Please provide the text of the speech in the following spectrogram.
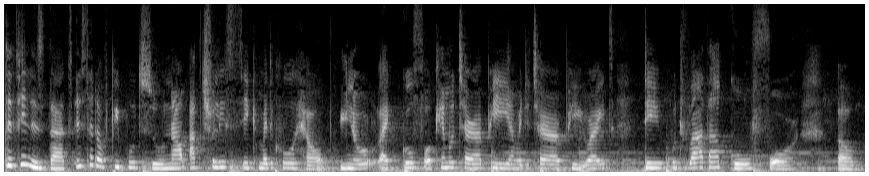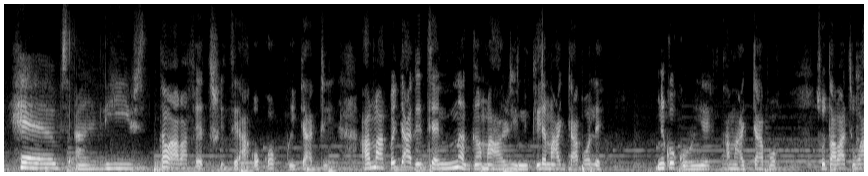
The thing is that instead of people to now actually seek medical help, you know, like go for chemotherapy and radiotherapy, right? They would rather go for um, herbs and leaves. táwa bá fẹ́ treat ẹ̀ àkọ́kọ́ pé jáde a máa pé jáde tí ẹni náà gan máa rí ni kì í ṣe máa jábọ́lẹ̀ ní kòkòrò yẹn a máa jábọ́ so tá a bá ti wá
